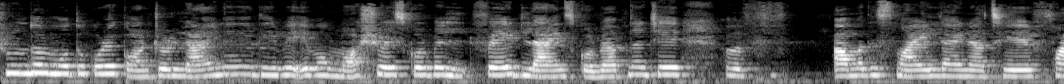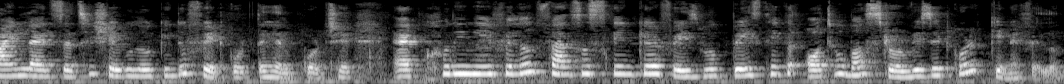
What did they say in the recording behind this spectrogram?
সুন্দর মতো করে কন্ট্রোল লাইন এনে দিবে এবং ময়শ্চারাইজ করবে ফেড লাইন্স করবে। আপনার যে আমাদের স্মাইল লাইন আছে ফাইন লাইন্স আছে সেগুলো কিন্তু ফেড করতে হেল্প করছে। এক্ষুনি নিয়ে ফেলুন fancy skin care Facebook page থেকে অথবা স্টোর ভিজিট করে কিনে ফেলুন।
